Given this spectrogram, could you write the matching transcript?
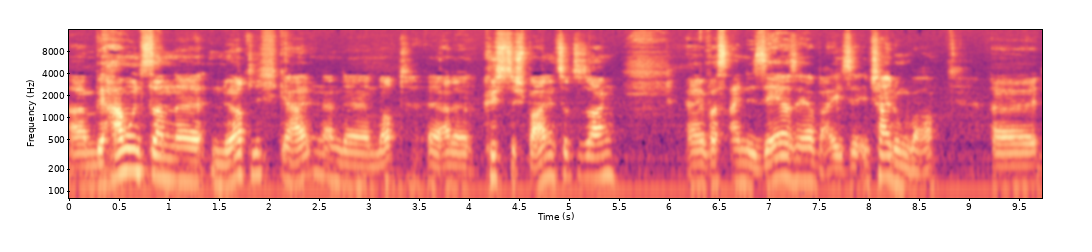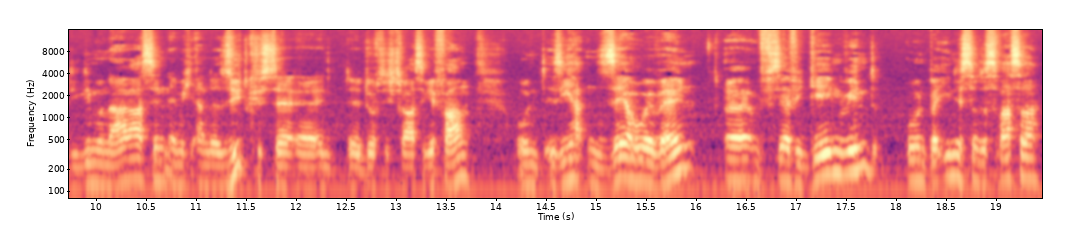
Ähm, wir haben uns dann äh, nördlich gehalten, an der Nord, äh, an der Küste Spaniens sozusagen, äh, was eine sehr, sehr weise Entscheidung war. Äh, die Limonaras sind nämlich an der Südküste äh, in- durch die Straße gefahren und sie hatten sehr hohe Wellen, sehr viel Gegenwind und bei ihnen ist so das Wasser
